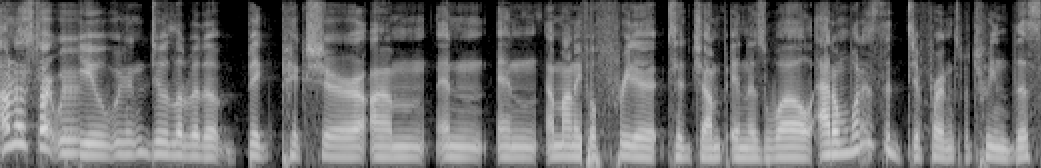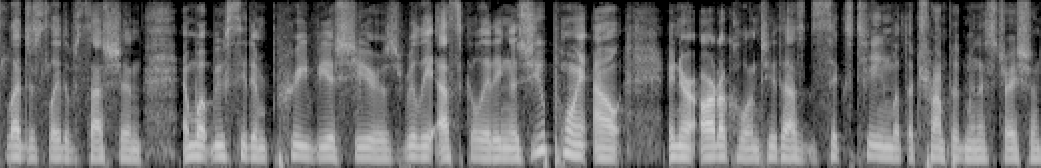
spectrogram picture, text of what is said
I'm going to start with you. We're going to do a little bit of big picture, um, and and Imani, feel free to, to jump in as well. Adam, what is the difference between this legislative session and what we've seen in previous years, really escalating, as you point out in your article in 2016 with the Trump administration?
